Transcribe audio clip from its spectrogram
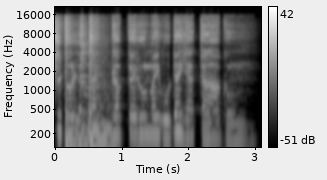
சாவு தக்க பெருமை உடையதாகும்.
